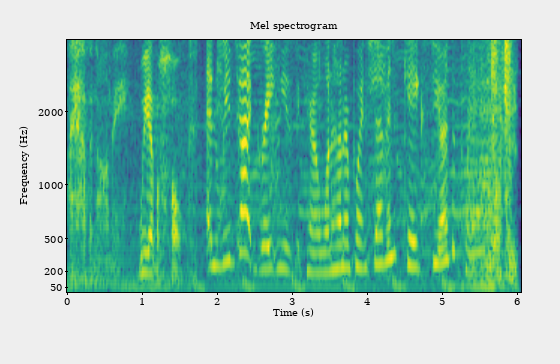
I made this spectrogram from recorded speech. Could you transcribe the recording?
I have have an army. We have a Hulk. And we've got great music here on 100.7 KXTR The Planet. Watch it.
